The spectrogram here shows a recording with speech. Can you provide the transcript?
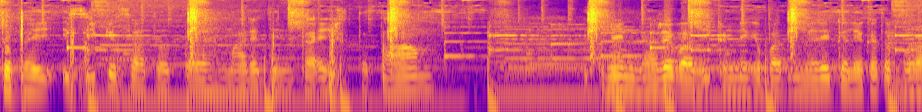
तो भाई इसी के साथ होता है हमारे दिन का इख्तिताम। इतने नारेबाजी करने के बाद मेरे गले का तो बुरा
